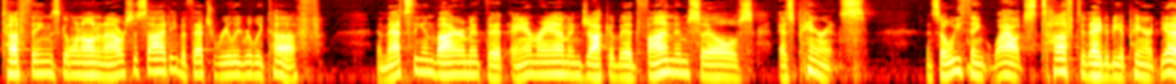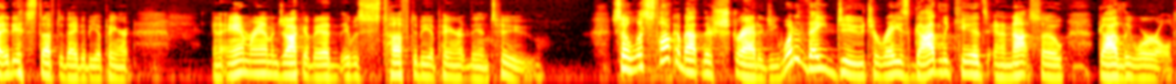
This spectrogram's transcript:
tough things going on in our society, but that's really, really tough. And that's the environment that Amram and Jochebed find themselves as parents. And so we think, wow, it's tough today to be a parent. Yeah, it is tough today to be a parent. And Amram and Jochebed, it was tough to be a parent then too. So let's talk about their strategy. What do they do to raise godly kids in a not so godly world?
